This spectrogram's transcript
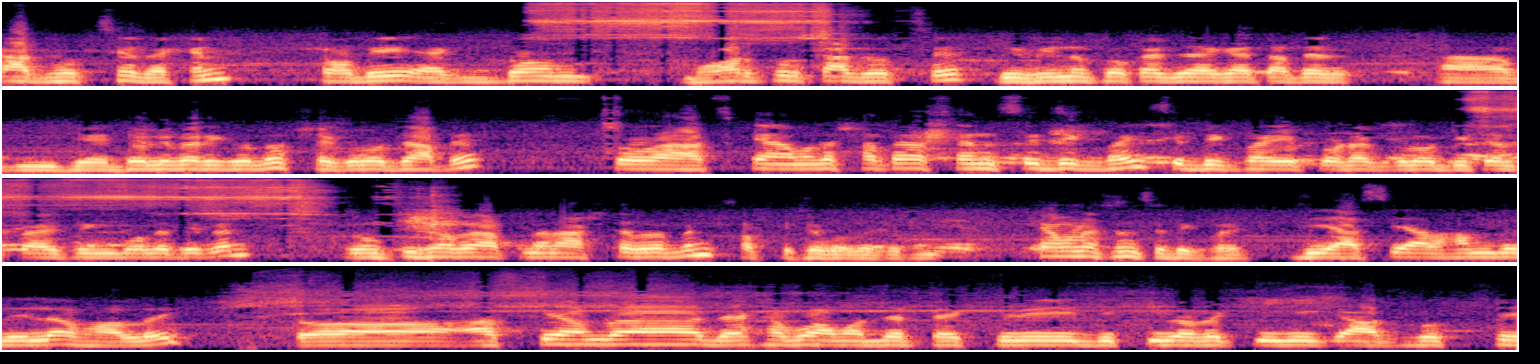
কাজ হচ্ছে, দেখেন তবে একদম ভরপুর কাজ হচ্ছে। বিভিন্ন প্রকার জায়গায় তাদের যে ডেলিভারিগুলো সেগুলো যাবে। তো আজকে আমাদের সাথে আছেন সিদ্দিক ভাই। সিদ্দিক ভাই এই প্রোডাক্টগুলো ডিটেল প্রাইসিং বলে দিবেন এবং কীভাবে আপনারা আসতে পারবেন সবকিছু বলে দেবেন। কেমন আছেন সিদ্দিক ভাই? জি, আছি আলহামদুলিল্লাহ, ভালোই। তো আজকে আমরা দেখাবো আমাদের ফ্যাক্টরি যে কীভাবে কি কি কাজ হচ্ছে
